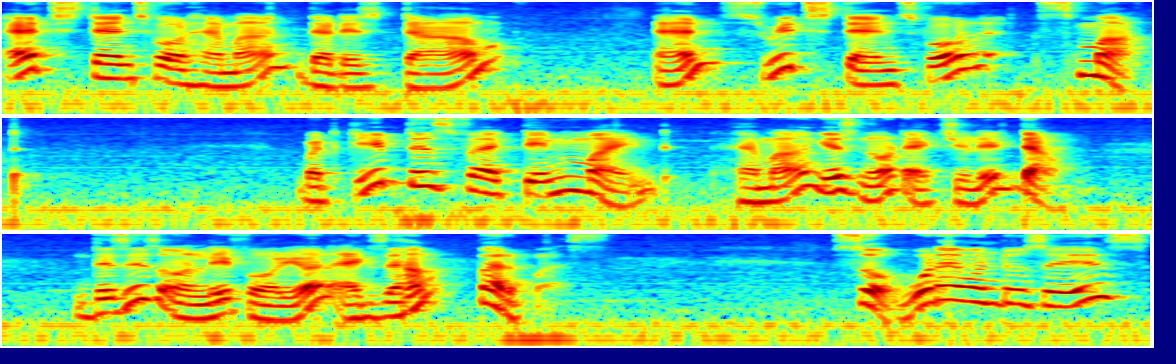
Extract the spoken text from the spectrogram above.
H stands for Hemang that is dumb and switch stands for smart. But keep this fact in mind, Hemang is not actually dumb. This is only for your exam purpose. So what I want to say is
